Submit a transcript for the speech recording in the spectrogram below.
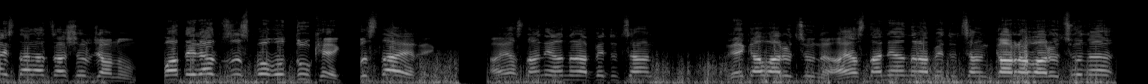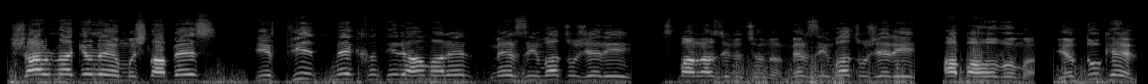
Այս տարածաշրջանում պատերազմ զսպողը դուք եք, վստահ եղեք։ Հայաստանի Հանրապետության ղեկավարությունը, Հայաստանի Հանրապետության կառավարությունը շարունակել է մշտապես իր թիվ մեկ խնդիրը համարել մեր զինված ուժերի սպառազինությունը, մեր զինված ուժերի ապահովումը եւ դուք էլ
